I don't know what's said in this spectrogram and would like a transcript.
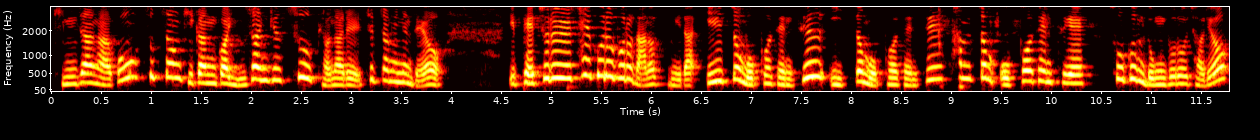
김장하고 숙성 기간과 유산균 수 변화를 측정했는데요. 이 배추를 세 그룹으로 나눴습니다. 1.5%, 2.5%, 3.5%의 소금 농도로 절여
